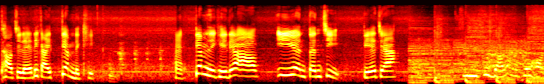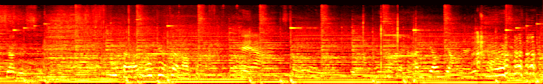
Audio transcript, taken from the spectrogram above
头一个，你该点入去，嘿，点入去了后，医院登记叠加。是不是咱那个好家 的事？我台湾都骗在哪个？对呀。很屌屌呢。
